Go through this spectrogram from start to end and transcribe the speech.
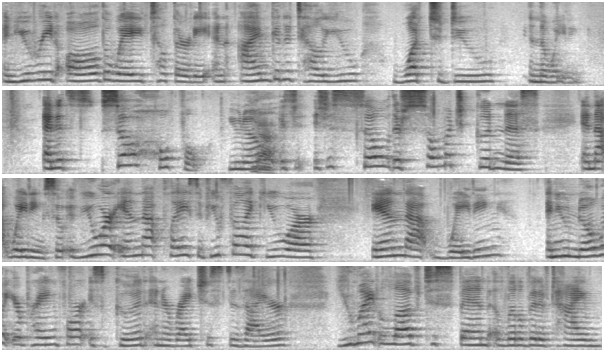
and you read all the way till 30 and i'm going to tell you what to do in the waiting. And it's so hopeful you know? Yeah. it's, it's just so there's so much goodness in that waiting. So if you are in that place if you feel like you are in that waiting and you know what you're praying for is good and a righteous desire you might love to spend a little bit of time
